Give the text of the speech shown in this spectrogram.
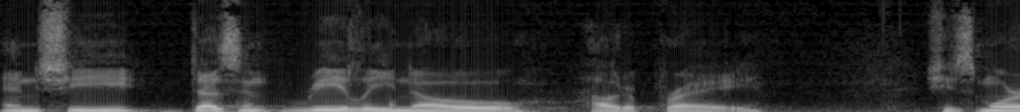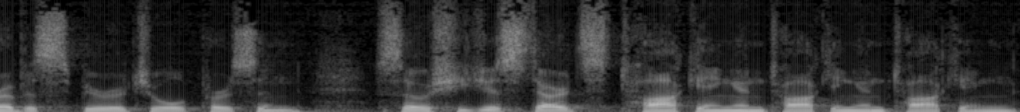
and she doesn't really know how to pray. She's more of a spiritual person. So she just starts talking and talking and talking.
